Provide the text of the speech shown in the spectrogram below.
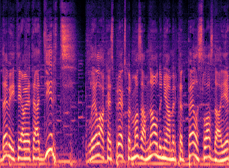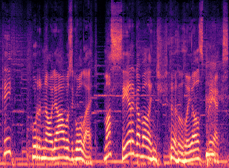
9. vietā ģirts. Lielākais prieks par mazām naudiņām ir, kad peles lasdā iekrīt, kur nav ļāvusi gulēt. Mazs siera gabaliņš, liels prieks.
